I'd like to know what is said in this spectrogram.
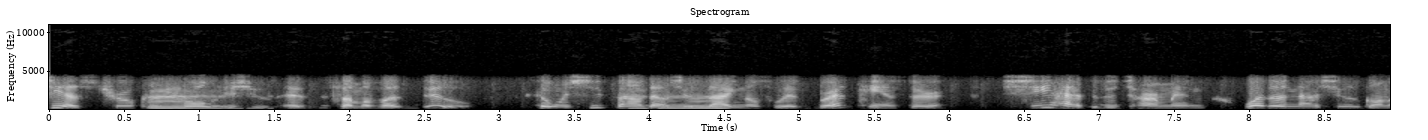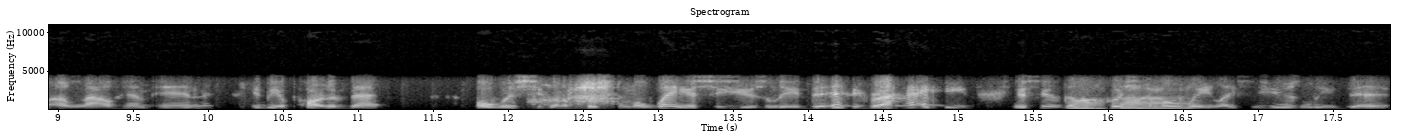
she has true control Mm. issues as some of us do so when she found out she was Mhm. diagnosed with breast cancer she had to determine whether or not she was going to allow him in and be a part of that, or was she going to push him away as she usually did, right? If she was going to Oh, push him away like she usually did.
